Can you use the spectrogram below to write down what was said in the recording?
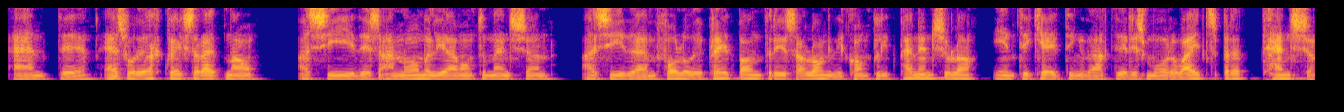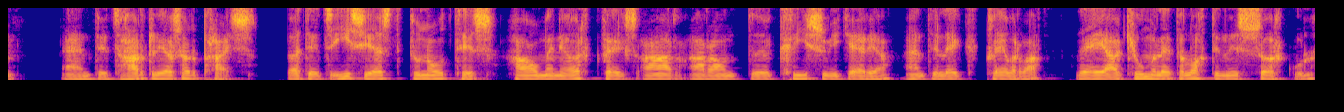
And uh, as for the earthquakes right now, I see this anomaly I want to mention I see them follow the plate boundaries along the complete peninsula, indicating that there is more widespread tension, and it's hardly a surprise. But it's easiest to notice how many earthquakes are around the Krýsuvík area and the Lake Klevervatn. They accumulate a lot in this circle,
